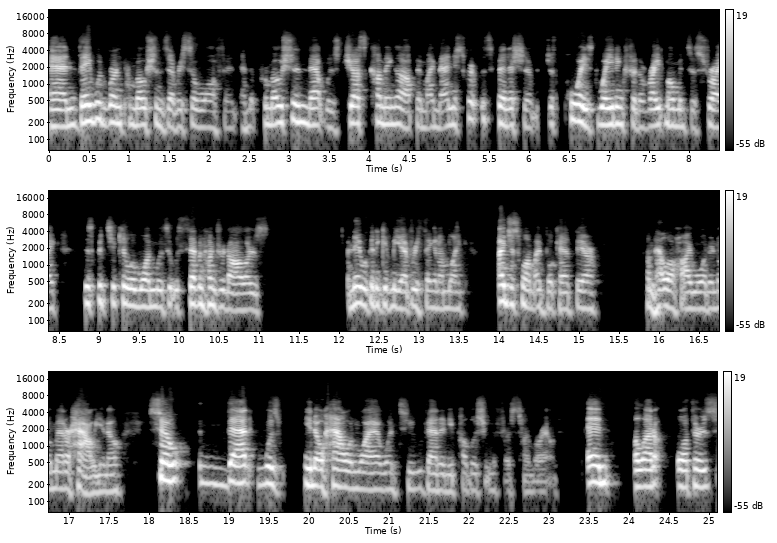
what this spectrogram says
And they would run promotions every so often. And the promotion that was just coming up, and my manuscript was finished, and it was just poised, waiting for the right moment to strike. This particular one was it was $700, and they were going to give me everything. And I'm like, I just want my book out there come hell or high water, no matter how, you know. So that was, you know, how and why I went to vanity publishing the first time around. And a lot of authors,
